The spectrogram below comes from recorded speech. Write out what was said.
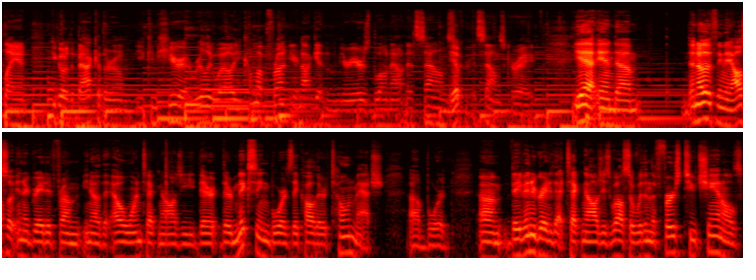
playing, you go to the back of the room, you can hear it really well. You come up front, you're not getting your ears blown out and it sounds Yep. it sounds great. Yeah, and um, another thing they also integrated from you know the L1 technology, their their mixing boards they call their tone match uh, board. Um, they've integrated that technology as well. So within the first two channels,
